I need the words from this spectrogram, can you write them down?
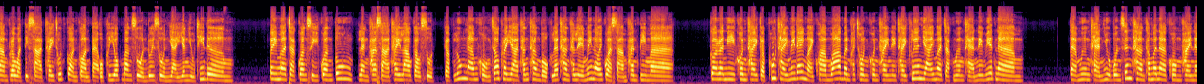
ตามประวัติศาสตร์ไทยชุดก่อนๆแต่อพยพบางส่วนโดยส่วนใหญ่ยังอยู่ที่เดิม ไปมาจากกวางสีกวางตุ้ง แหล่งภาษาไทยลาวเก่าสุด กับลุ่มน้ำโขงเจ้าพระยาทั้งทางบกและทางทะเลไม่น้อยกว่า 3,000 ปีมา กรณีคนไทยกับผู้ไทยไม่ได้หมายความว่าบรรพชนคนไทยในไทยเคลื่อนย้ายมาจากเมืองแถนในเวียดนาม แต่เมืองแถนอยู่บนเส้นทางคมนาคมภายใน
